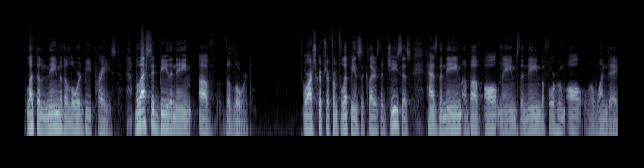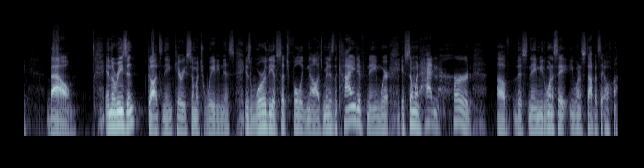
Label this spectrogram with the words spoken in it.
Let the name of the Lord be praised. Blessed be the name of the Lord. Or our scripture from Philippians declares that Jesus has the name above all names, the name before whom all will one day bow. And the reason God's name carries so much weightiness, is worthy of such full acknowledgement, is the kind of name where if someone hadn't heard of this name, you'd want to say, you want to stop and say, Oh,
